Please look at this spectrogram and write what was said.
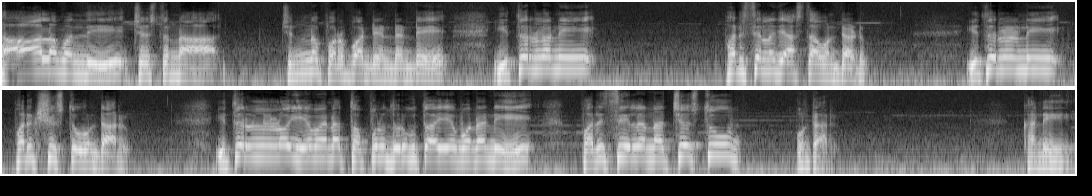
చాలామంది చేస్తున్న చిన్న పొరపాటు ఏంటంటే ఇతరులని పరిశీలన చేస్తూ ఉంటాడు. ఇతరులని పరీక్షిస్తూ ఉంటారు. ఇతరులలో ఏమైనా తప్పులు దొరుకుతాయేమోనని పరిశీలన చేస్తూ ఉంటారు. కానీ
